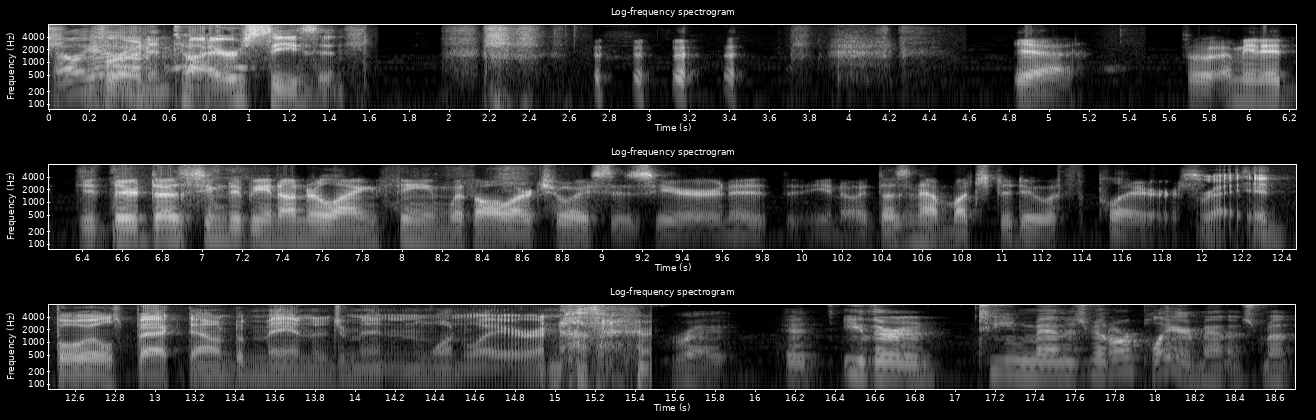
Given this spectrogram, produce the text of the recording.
yeah. for an entire season. Yeah. So I mean, it, it there does seem to be an underlying theme with all our choices here, and it you know it doesn't have much to do with the players. Right. It boils back down to management in one way or another. Right. It either team management or player management.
